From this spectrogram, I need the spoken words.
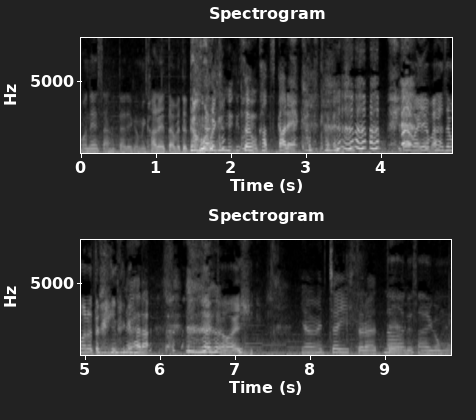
お姉さん2人組カレー食べてておもろかっ それもカツカレー。た やばいやばい始まるとか言いながら。らかわいいいやめっちゃいい人らやって。なあで最後も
